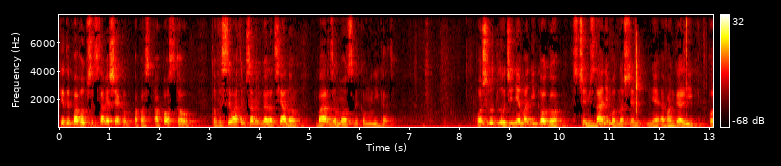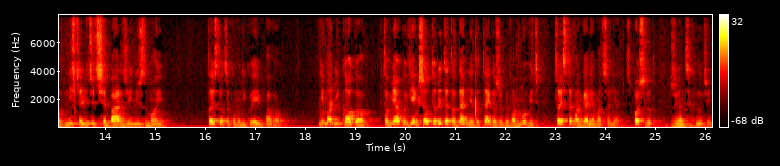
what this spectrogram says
Kiedy Paweł przedstawia się jako apostoł, to wysyła tym samym Galacjanom bardzo mocny komunikat. Pośród ludzi nie ma nikogo, z czym zdaniem odnośnie mnie Ewangelii powinniście liczyć się bardziej niż z moim. To jest to, co komunikuje im Paweł. Nie ma nikogo, kto miałby większy autorytet ode mnie do tego, żeby wam mówić, co jest Ewangelią, a co nie. Spośród żyjących ludzi.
